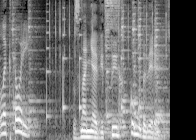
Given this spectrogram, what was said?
Лекторій. Знання від тих, кому довіряють.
